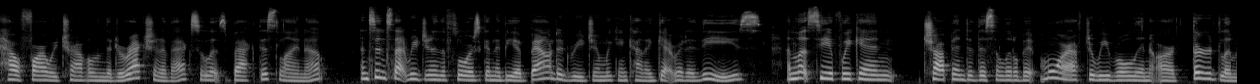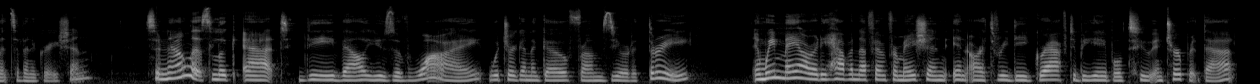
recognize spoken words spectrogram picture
how far we travel in the direction of x, so let's back this line up. And since that region in the floor is going to be a bounded region, we can kind of get rid of these. And let's see if we can chop into this a little bit more after we roll in our third limits of integration. So now let's look at the values of y, which are going to go from 0 to 3. And we may already have enough information in our 3D graph to be able to interpret that.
